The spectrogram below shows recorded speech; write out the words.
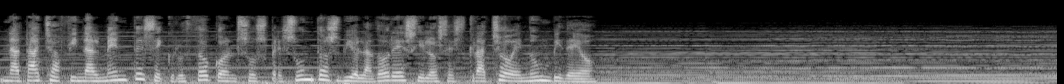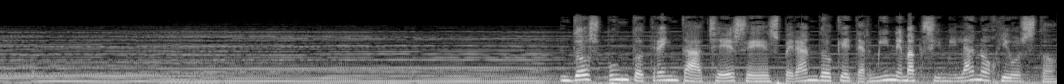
Natacha finalmente se cruzó con sus presuntos violadores y los escrachó en un video. ...2.30 hs esperando que termine Maximiliano Giusto,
